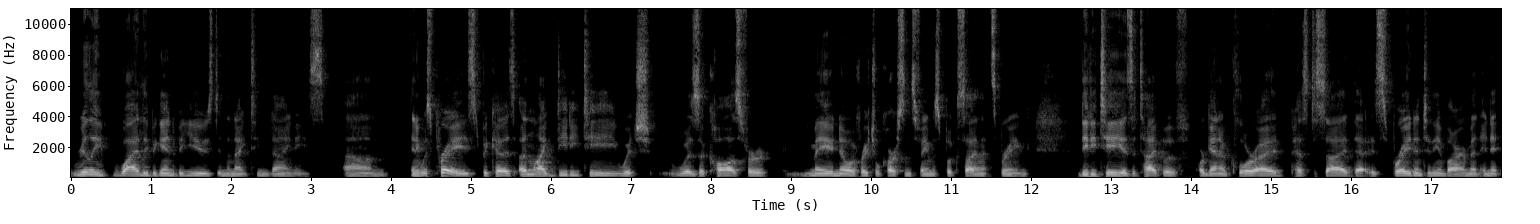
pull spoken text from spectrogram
really widely began to be used in the 1990s. Um, and it was praised because, unlike DDT, which was a cause for, you may know of Rachel Carson's famous book, Silent Spring, DDT is a type of organochloride pesticide that is sprayed into the environment and it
